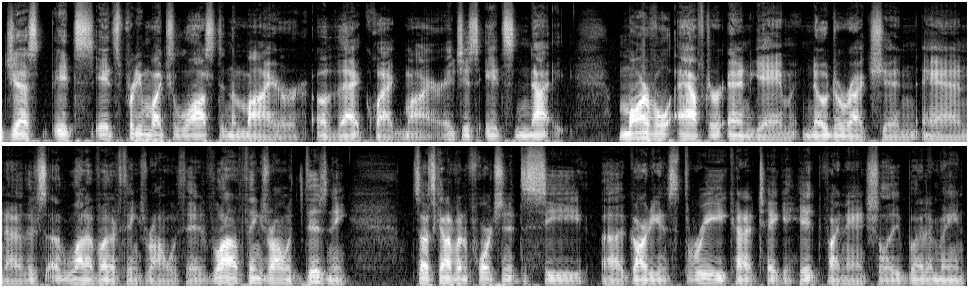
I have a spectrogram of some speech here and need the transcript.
just it's it's pretty much lost in the mire of that quagmire. It just it's not Marvel after Endgame, no direction, and uh, there's a lot of other things wrong with it. A lot of things wrong with Disney. So it's kind of unfortunate to see uh, Guardians 3 kind of take a hit financially, but I mean,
